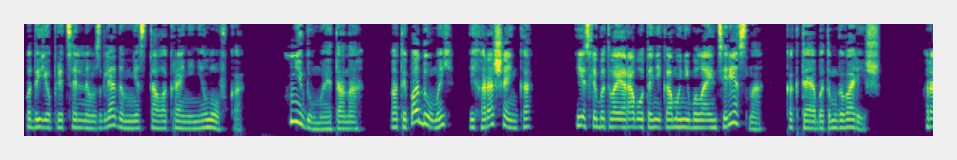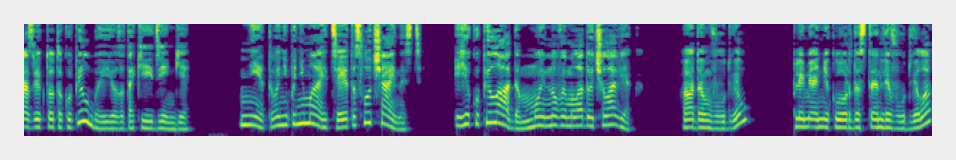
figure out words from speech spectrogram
Под ее прицельным взглядом мне стало крайне неловко. Не думает она. А ты подумай, и хорошенько. Если бы твоя работа никому не была интересна, как ты об этом говоришь, разве кто-то купил бы ее за такие деньги? Нет, вы не понимаете, это случайность. Ее купил Адам, мой новый молодой человек. Адам Вудвилл? Племянник лорда Стэнли Вудвилла?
